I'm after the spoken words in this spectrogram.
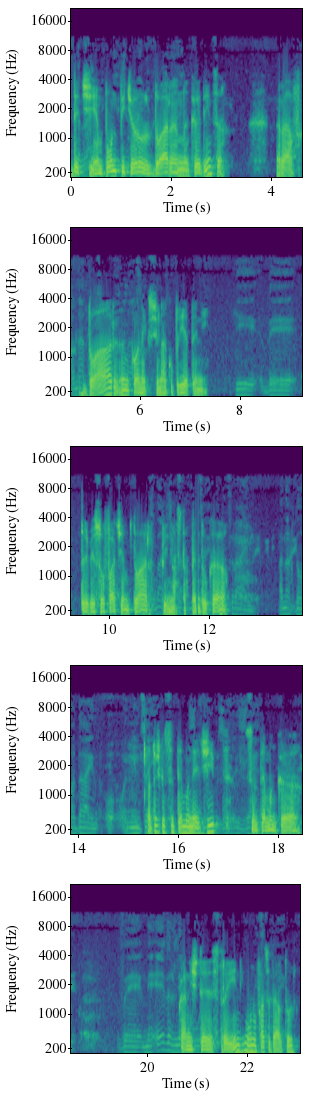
Deci îmi pun piciorul doar în credință? Rav, doar în conexiunea cu prietenii. Trebuie să o facem doar prin asta, pentru că atunci când suntem în Egipt, suntem încă ca niște străini, unul față de altul.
